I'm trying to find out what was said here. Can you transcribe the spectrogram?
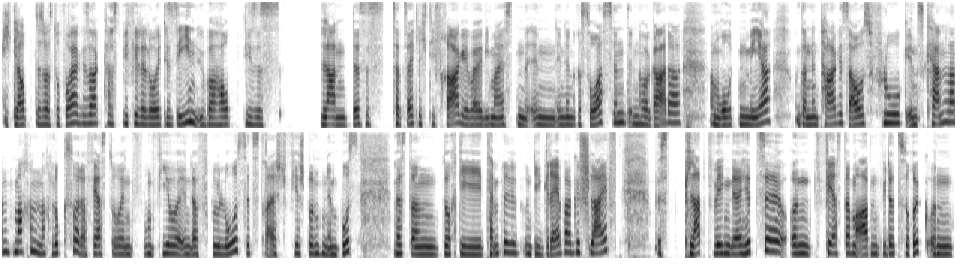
Ich glaube, das, was du vorher gesagt hast, wie viele Leute sehen überhaupt dieses Land? Das ist tatsächlich die Frage, weil die meisten in, in den Ressorts sind, in Hurghada am Roten Meer und dann den Tagesausflug ins Kernland machen, nach Luxor. Da fährst du in, um vier Uhr in der Früh los, sitzt drei, vier Stunden im Bus, wirst dann durch die Tempel und die Gräber geschleift, bist platt wegen der Hitze und fährst am Abend wieder zurück und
